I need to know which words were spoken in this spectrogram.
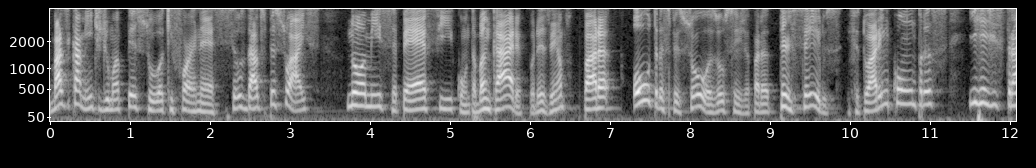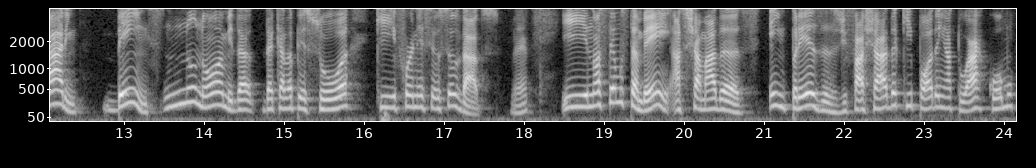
basicamente de uma pessoa que fornece seus dados pessoais, nome, CPF, conta bancária, por exemplo, para outras pessoas, ou seja, para terceiros, efetuarem compras e registrarem bens no nome da, daquela pessoa que forneceu seus dados. Né? E nós temos também as chamadas empresas de fachada que podem atuar como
